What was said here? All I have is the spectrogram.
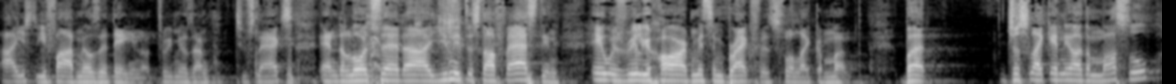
I used to eat five meals a day, you know, three meals and two snacks. And the Lord said, you need to start fasting it was really hard missing breakfast for like a month. But just like any other muscle,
